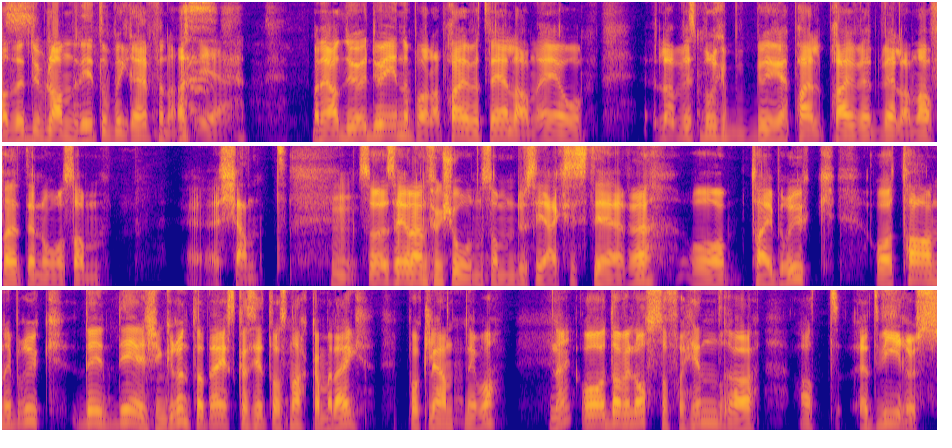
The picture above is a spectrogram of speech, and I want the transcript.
og du blander de to begrepene. Yeah. Men ja, du, du er inne på det. Private VLAN er jo Hvis vi bruker private VLAN da, for det er noe som er kjent, Mm. så, så er jo den funksjonen som du sier eksisterer, å ta i bruk. Og å ta den i bruk, det, det er ikke en grunn til at jeg skal sitte og snakke med deg på klientnivå. Nei. Og det vil også forhindre at et virus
